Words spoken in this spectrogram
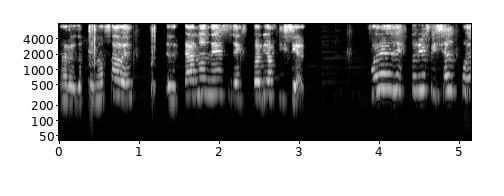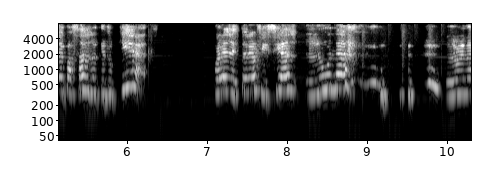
para los que no saben, el canon es la historia oficial. Fuera de la historia oficial puede pasar lo que tú quieras. Fuera de la historia oficial, Luna, Luna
